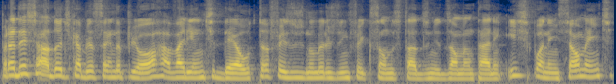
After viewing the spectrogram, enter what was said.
Para deixar a dor de cabeça ainda pior, a variante Delta fez os números de infecção nos Estados Unidos aumentarem exponencialmente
